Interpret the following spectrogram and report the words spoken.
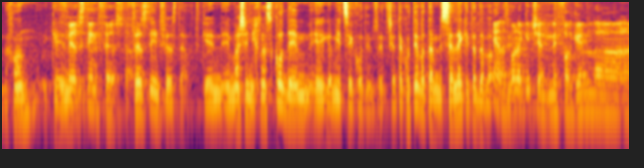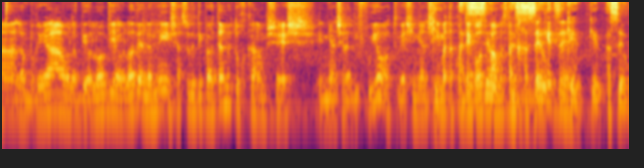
נכון? כן. first in, first out. first in, first out, כן? מה שנכנס קודם, אה, גם יצא קודם. זאת אומרת, כשאתה כותב, אתה מסלק את הדבר. כן, אז בוא נגיד שנפרגן לבריאה או לביולוגיה או לא יודע למי, שעשו את זה טיפה יותר מתוחכם, שיש עניין של עדיפויות, ויש עניין שאם אתה כותב עוד פעם אז אתה מחזק את זה. כן, כן, אז זהו.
